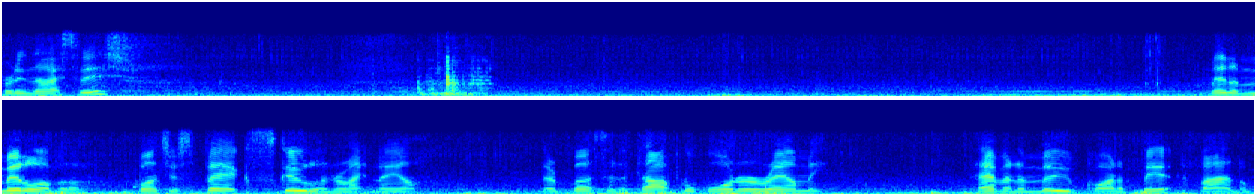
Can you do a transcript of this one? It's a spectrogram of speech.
Pretty nice fish. I'm in the middle of a bunch of specks schooling right now. They're busting the top of the water around me having to move quite a bit to find them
